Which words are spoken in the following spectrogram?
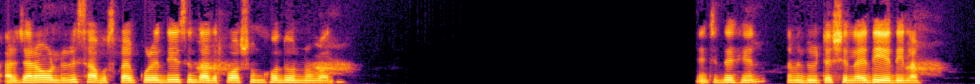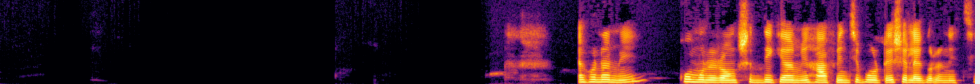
আর যারা অলরেডি সাবস্ক্রাইব করে দিয়েছেন, তাদেরকে অসংখ্য ধন্যবাদ। এই যে দেখেন, আমি দুইটা সেলাই দিয়ে দিলাম। এখন আমি কোমরের অংশের দিকে আমি হাফ ইঞ্চি বোটে সেলাই করে নিচ্ছি।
